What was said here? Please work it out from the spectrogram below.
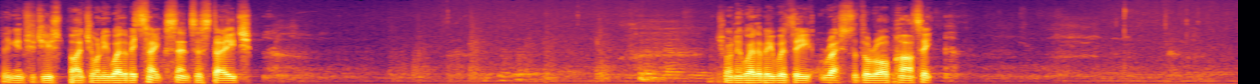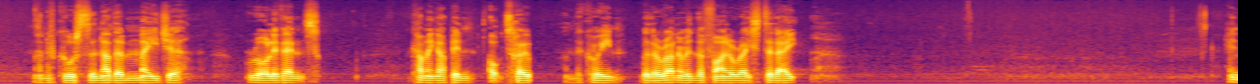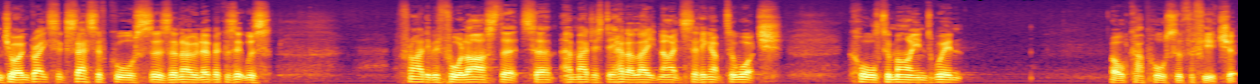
being introduced by Johnny Weatherby take centre stage. Johnny Weatherby with the rest of the royal party. And of course, another major royal event coming up in October. And the Queen with a runner in the final race today. Enjoying great success, of course, as an owner because it was Friday before last that uh, Her Majesty had a late night sitting up to watch Call to Mind win Gold Cup horse of the future.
